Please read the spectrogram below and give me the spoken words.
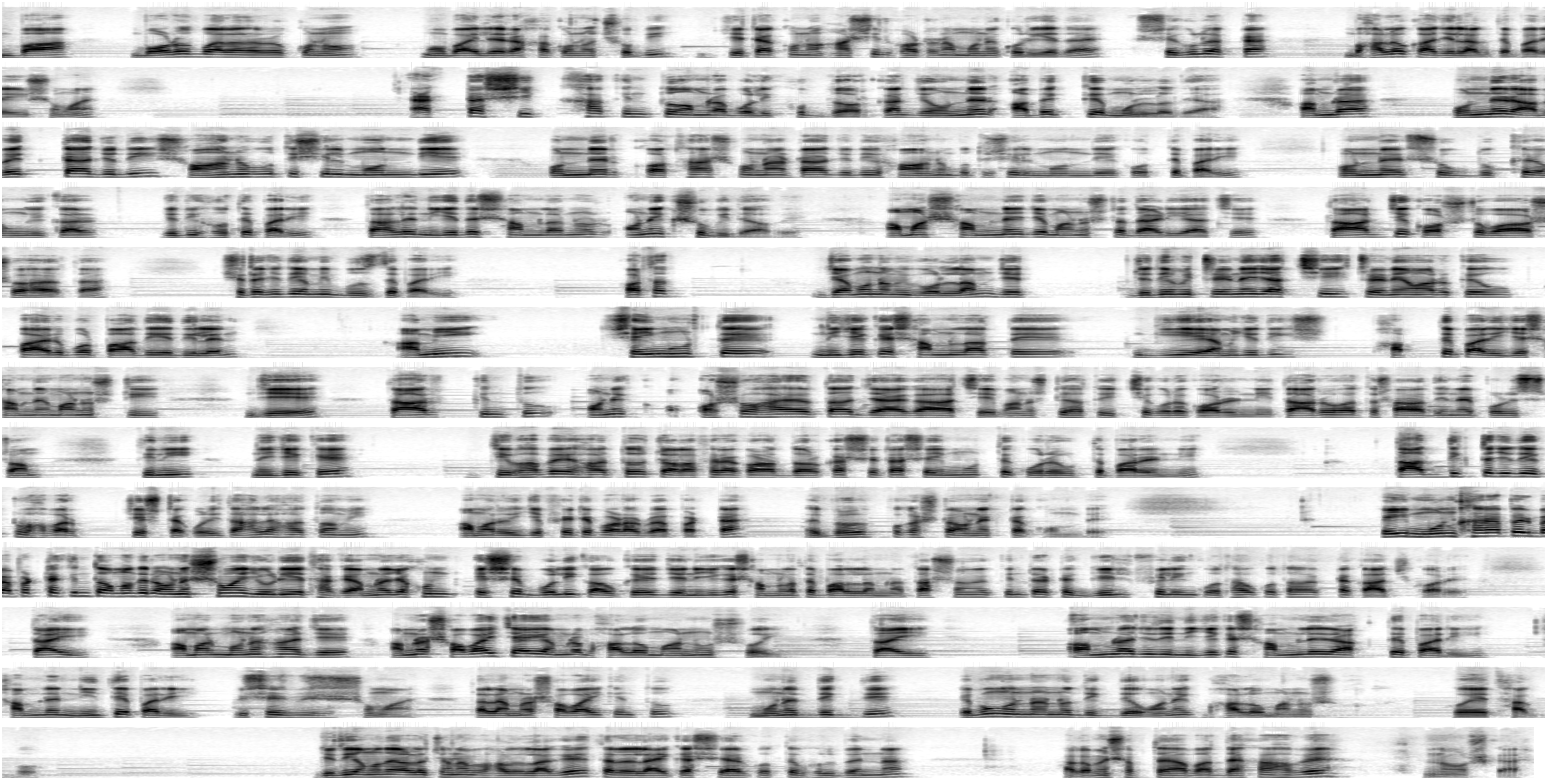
বা বড়োবেলারও কোনো মোবাইলে রাখা কোনো ছবি, যেটা কোনো হাসির ঘটনা মনে করিয়ে দেয়, সেগুলো একটা ভালো কাজে লাগতে পারে এই সময়। একটা শিক্ষা কিন্তু আমরা বলি খুব দরকার যে অন্যের আবেগকে মূল্য দেয়া। আমরা অন্যের আবেগটা যদি সহানুভূতিশীল মন দিয়ে অন্যের কথা শোনাটা যদি সহানুভূতিশীল মন দিয়ে করতে পারি, অন্যের সুখ দুঃখের অঙ্গীকার যদি হতে পারি, তাহলে নিজেদের সামলানোর অনেক সুবিধা হবে। আমার সামনে যে মানুষটা দাঁড়িয়ে আছে, তার যে কষ্ট বা অসহায়তা, সেটা যদি আমি বুঝতে পারি, অর্থাৎ যেমন আমি বললাম যে যদি আমি ট্রেনে যাচ্ছি, ট্রেনে আমার কেউ পায়ের উপর পা দিয়ে দিলেন, আমি সেই মুহূর্তে নিজেকে সামলাতে গিয়ে আমি যদি ভাবতে পারি যে সামনের মানুষটি যে তার কিন্তু অনেক অসহায়তার জায়গা আছে, মানুষটি হয়তো ইচ্ছে করে করেননি তারও হয়তো সারাদিনের পরিশ্রম, তিনি নিজেকে যেভাবে হয়তো চলাফেরা করার দরকার সেটা সেই মুহূর্তে করে উঠতে পারেননি। তার দিকটা যদি একটু ভাবার চেষ্টা করি, তাহলে হয়তো আমি আমার ওই যে ফেটে পড়ার ব্যাপারটা, ওই বহিঃপ্রকাশটা অনেকটা কমবে। এই মন খারাপের ব্যাপারটা কিন্তু আমাদের অনেক সময় জড়িয়ে থাকে। আমরা যখন এসে বলি কাউকে যে, নিজেকে সামলাতে পারলাম না, তার সঙ্গে কিন্তু একটা গিল্ট ফিলিং কোথাও কোথাও একটা কাজ করে। তাই আমার মনে হয় যে আমরা সবাই চাই আমরা ভালো মানুষ হই। তাই আমরা যদি নিজেকে সামলে রাখতে পারি, সামলে নিতে পারি বিশেষ বিশেষ সময়, তাহলে আমরা সবাই কিন্তু মনের দিক দিয়ে এবং অন্যান্য দিক দিয়ে অনেক ভালো মানুষ হয়ে থাকব। যদি আমাদের আলোচনা ভালো লাগে, তাহলে লাইক আর শেয়ার করতে ভুলবেন না। আগামী সপ্তাহে আবার দেখা হবে। নমস্কার।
